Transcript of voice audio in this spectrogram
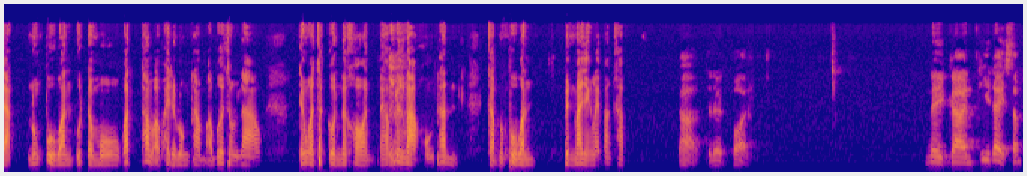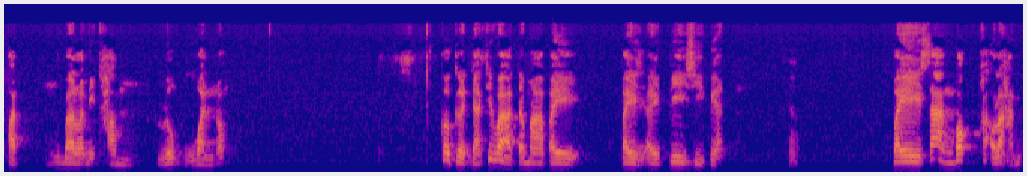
จากหลวงปู่วันอุตตโม วัดถ้ำอภัยดำรงธรรมอำเภอสองดาว จังหวัดสกลนครนะครับ เรื่องราวของท่านกับหลวงปู่วันเป็นมาอย่างไรบ้างครับอ่าเจริญพรในการที่ได้สัมผัสบารมีธรรมหลวงปู่วันเนาะ ก็เกิดจากที่ว่าอาตมาไปไปไอปีสี่แปดครับไปสร้างบล็อกพระอรหันต์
